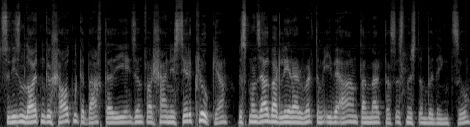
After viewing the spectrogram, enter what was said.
zu diesen Leuten geschaut und gedacht, die sind wahrscheinlich sehr klug, ja, bis man selber Lehrer wird im IBA und dann merkt, das ist nicht unbedingt so.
